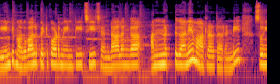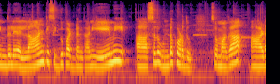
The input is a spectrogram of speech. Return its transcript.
ఏంటి మగవాళ్ళు పెట్టుకోవడం ఏంటి? చీ చండాలంగా అన్నట్టుగానే మాట్లాడతారండి. సో ఇందులో ఎలాంటి సిగ్గుపడడం కానీ ఏమీ అసలు ఉండకూడదు. సో మగ ఆడ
